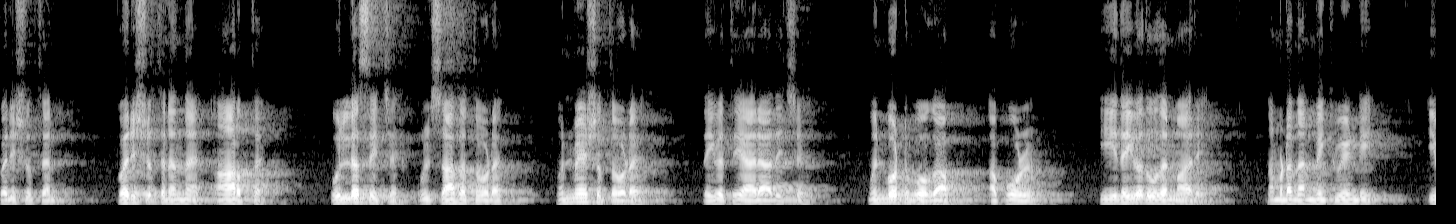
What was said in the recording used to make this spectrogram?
പരിശുദ്ധൻ പരിശുദ്ധൻ എന്ന് ആർത്ത് ഉല്ലസിച്ച് ഉത്സാഹത്തോടെ ഉന്മേഷത്തോടെ ദൈവത്തെ ആരാധിച്ച് മുൻപോട്ട് പോകാം. അപ്പോൾ ഈ ദൈവദൂതന്മാരെ നമ്മുടെ നന്മയ്ക്ക് വേണ്ടി ഈ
